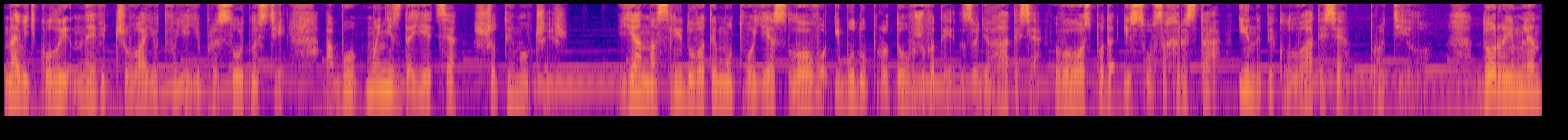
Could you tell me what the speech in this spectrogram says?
навіть коли не відчуваю Твоєї присутності, або мені здається, що ти мовчиш. Я наслідуватиму Твоє Слово і буду продовжувати зодягатися в Господа Ісуса Христа і не піклуватися про тіло. До Римлян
